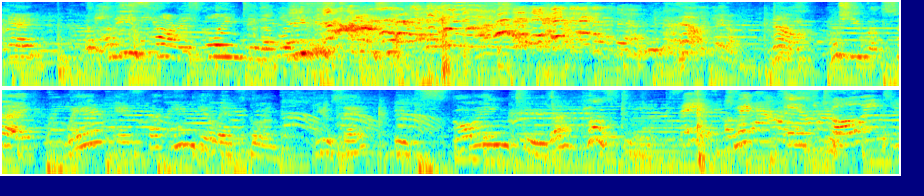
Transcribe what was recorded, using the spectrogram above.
Okay. The police car is going to the police station. Ambulance going? You say, it's going to the hospital. Say it, okay? Is going to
